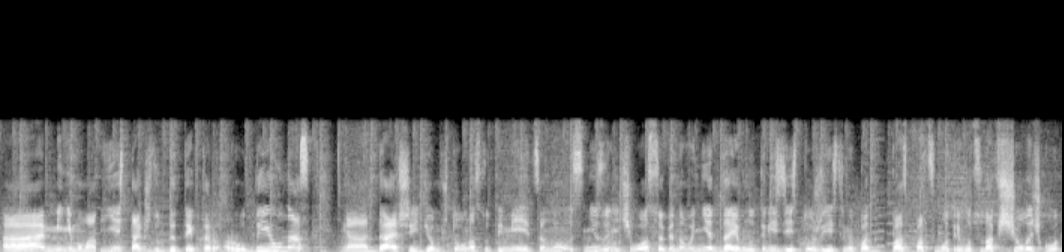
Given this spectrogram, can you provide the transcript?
а, минимума. Есть также тут детектор руды у нас. А, дальше идем, что у нас тут имеется. Ну, снизу ничего особенного нет, да и внутри здесь тоже, если мы под, под, подсмотрим вот сюда в щелочку,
